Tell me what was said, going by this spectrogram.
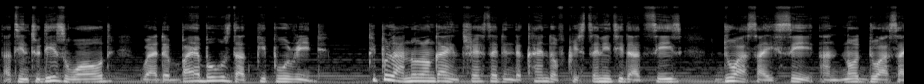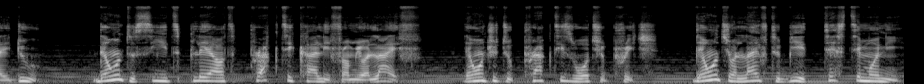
that in today's world, we are the Bibles that people read. People are no longer interested in the kind of Christianity that says, do as I say and not do as I do. They want to see it play out practically from your life. They want you to practice what you preach. They want your life to be a testimony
